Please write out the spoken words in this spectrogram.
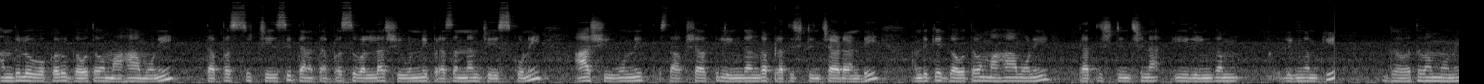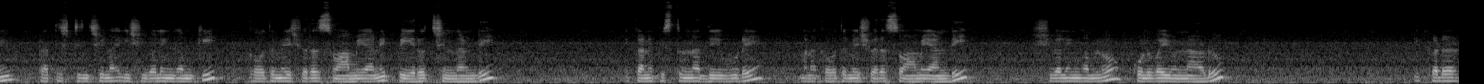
అందులో ఒకరు గౌతమ మహాముని తపస్సు చేసి తన తపస్సు వల్ల శివుణ్ణి ప్రసన్నం చేసుకొని ఆ శివుణ్ణి సాక్షాత్తు లింగంగా ప్రతిష్ఠించాడండి. అందుకే గౌతమ మహాముని ప్రతిష్ఠించిన ఈ లింగం లింగంకి గౌతమముని ప్రతిష్ఠించిన ఈ శివలింగంకి గౌతమేశ్వర స్వామి అని పేరు వచ్చిందండి కనిపిస్తున్న దేవుడే మన గౌతమేశ్వర స్వామి అండి. శివలింగంలో కొలువై ఉన్నాడు. ఇక్కడ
